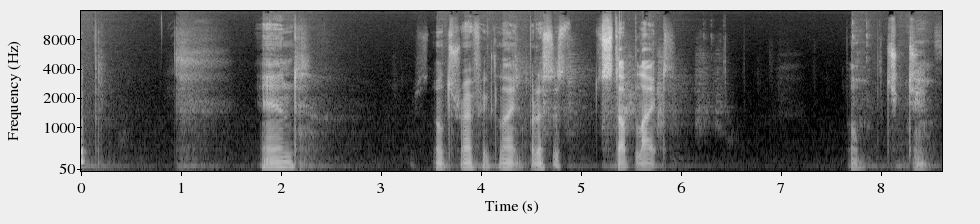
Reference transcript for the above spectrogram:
Oop. And there's no traffic light, but it's just stop light. Boom. Boom.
